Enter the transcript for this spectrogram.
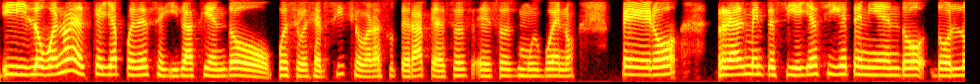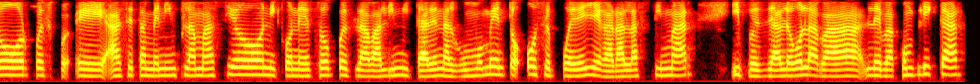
Y lo bueno es que ella puede seguir haciendo pues su ejercicio, ¿verdad? Su terapia, eso es, eso es muy bueno, pero realmente si ella sigue teniendo dolor, pues pu- eh, hace también inflamación y con eso pues la va a limitar en algún momento o se puede llegar a lastimar y pues ya luego la va, le va a complicar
